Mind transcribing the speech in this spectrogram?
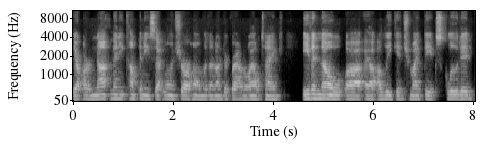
There are not many companies that will insure a home with an underground oil tank. Even though uh, a, leakage might be excluded,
